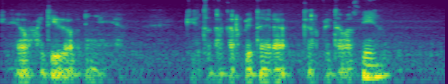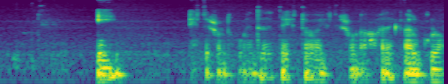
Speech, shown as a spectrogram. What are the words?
que hemos metido en ella. Que esta otra carpeta era carpeta vacía y este es un documento de texto, este es una hoja de cálculo,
